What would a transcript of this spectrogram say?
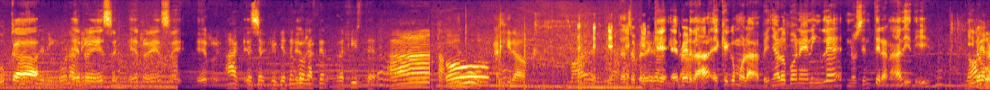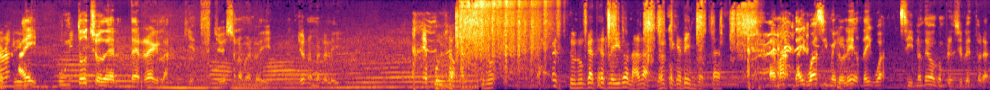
Busca ninguna a. RS, RS, R. Ah, que, S, te- que, que tengo que R. hacer register. Ah, Oh, me he girado. madre mía. Pero es que es verdad, es que como la peña lo pone en inglés, no se entera nadie, tío. Y No, luego no- hay un tocho de, de reglas. Yo eso no me lo leí. Yo no me lo leí. Expulsado. Tú, no- tú nunca te has leído nada. No sé qué te inventas. Además, da igual si me lo leo, da igual. Si no tengo comprensión lectora,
